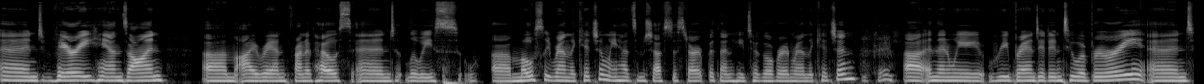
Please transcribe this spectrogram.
and very hands on. Um, I ran front of house, and Luis uh, mostly ran the kitchen. We had some chefs to start, but then he took over and ran the kitchen. Okay. Uh, and then we rebranded into a brewery, and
